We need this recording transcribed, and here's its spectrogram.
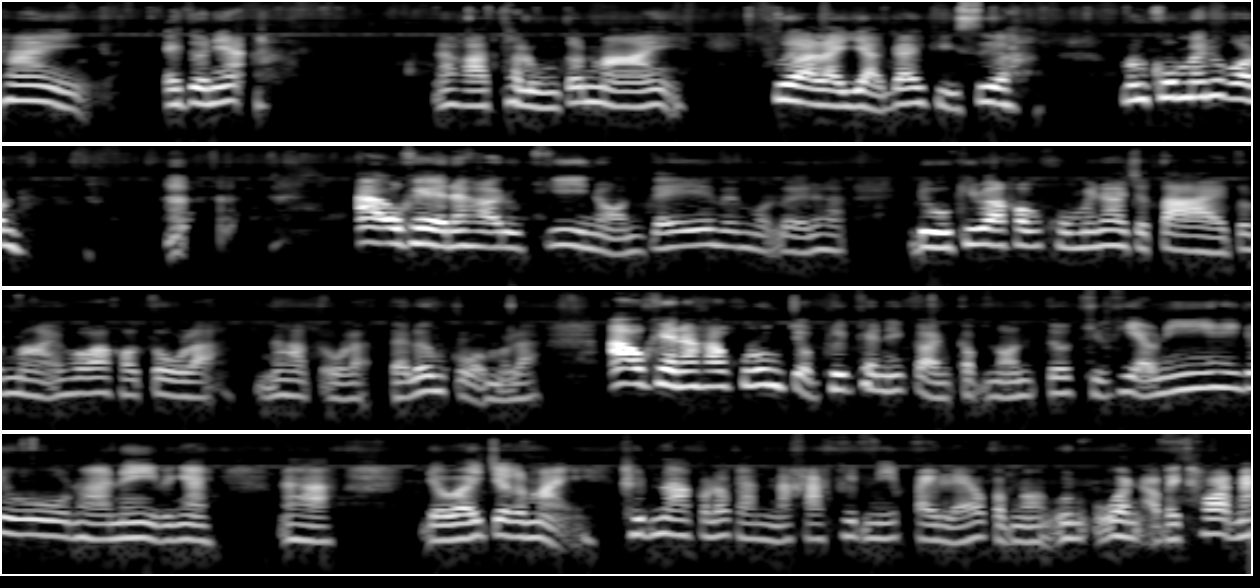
ให้ไอตัวเนี้ยนะคะถลุงต้นไม้ เพื่ออะไรอยากได้ผีเสื้อ มันคุ้มไหมทุกคน อะโอเคนะคะ ดูกี้หนอนเต้ไปหมดเลยนะคะ ดูคิดว่าเขาคงไม่น่าจะตายต้นไม้เพราะว่าเขาโตละนะคะโตละแต่เริ่มโกรธหมดละอะโอเคนะคะ คุณลุงจบคลิปแค่นี้ก่อนกับหนอนตัวเขียวๆนี้ให้ดูนะคะนี่เป็นไงนะคะ เดี๋ยวไว้เจอกันใหม่คลิปหน้าก็แล้วกันนะคะ คลิปนี้ไปแล้วกับหนอนอ้วนๆเอาไปทอดไหม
